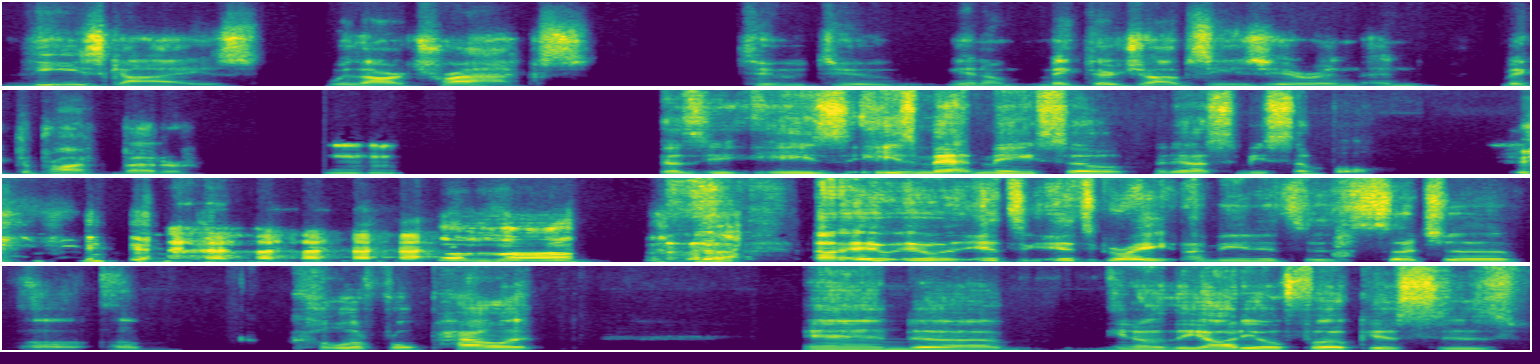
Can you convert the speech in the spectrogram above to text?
these guys with our tracks to to you know make their jobs easier and and make the product better. Mhm. because he, he's he's met me, so it has to be simple. Uh-huh. uh, it, it, it's it's great. I mean, it's, it's such a, a, a colorful palette, and uh, you know the audio focus is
